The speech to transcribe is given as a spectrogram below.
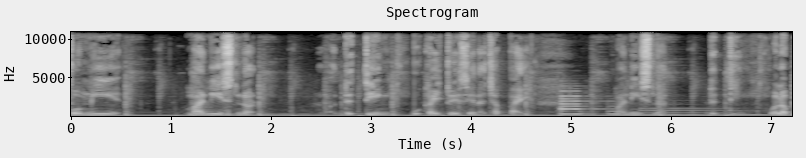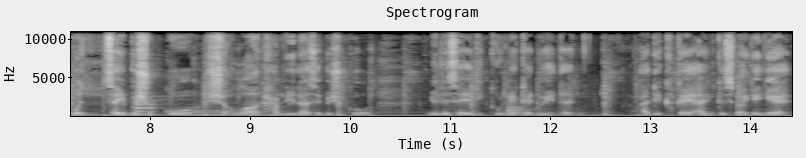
For me money is not the thing. Bukan itu yang saya nak capai. Money is not the thing. Walaupun saya bersyukur insyaAllah Alhamdulillah saya bersyukur bila saya dikurniakan duit dan ada kekayaan ke sebagainya kan.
